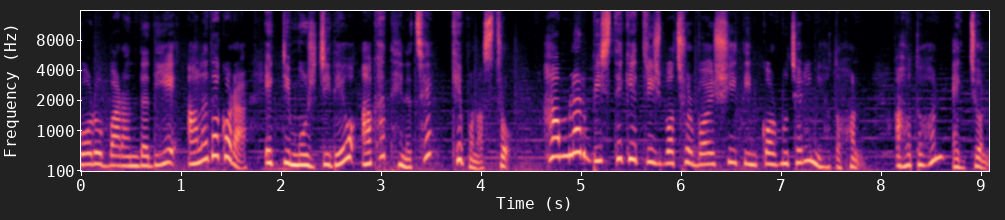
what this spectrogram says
বড় বারান্দা দিয়ে আলাদা করা একটি মসজিদেও আঘাত হেনেছে ক্ষেপণাস্ত্র। হামলার বিশ থেকে ত্রিশ বছর বয়সী তিন কর্মচারী নিহত হন। আহত হন একজন।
